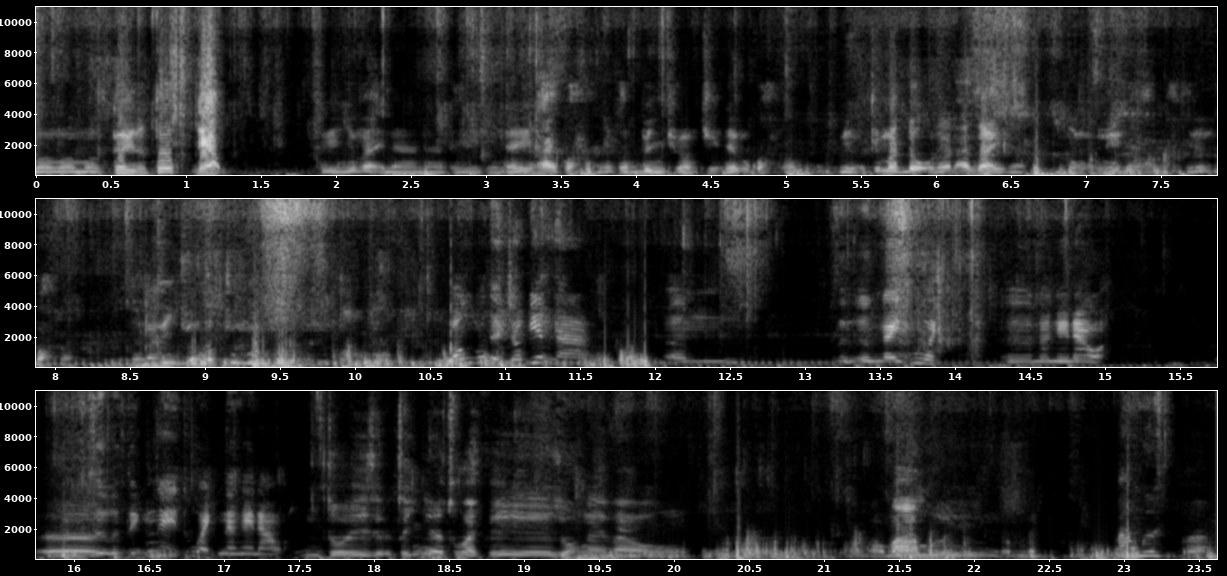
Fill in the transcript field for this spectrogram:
mà, mà, mà cây nó tốt đẹp thì như vậy là, là thì, lấy hai quả nhưng còn bình thường chỉ lấy một quả thôi vì cái mật độ nó đã dày rồi không lấy hai quả chỉ lấy một quả thôi để Vâng. dinh dưỡng tập trung luôn Ông có thể cho biết là dự, ngày thu hoạch ờ, là ngày nào ạ? ờ, Dự tính ngày thu hoạch là ngày nào ạ? tôi dự tính thu hoạch cái ruộng này vào vào 30 âm lịch 30. Vâng.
